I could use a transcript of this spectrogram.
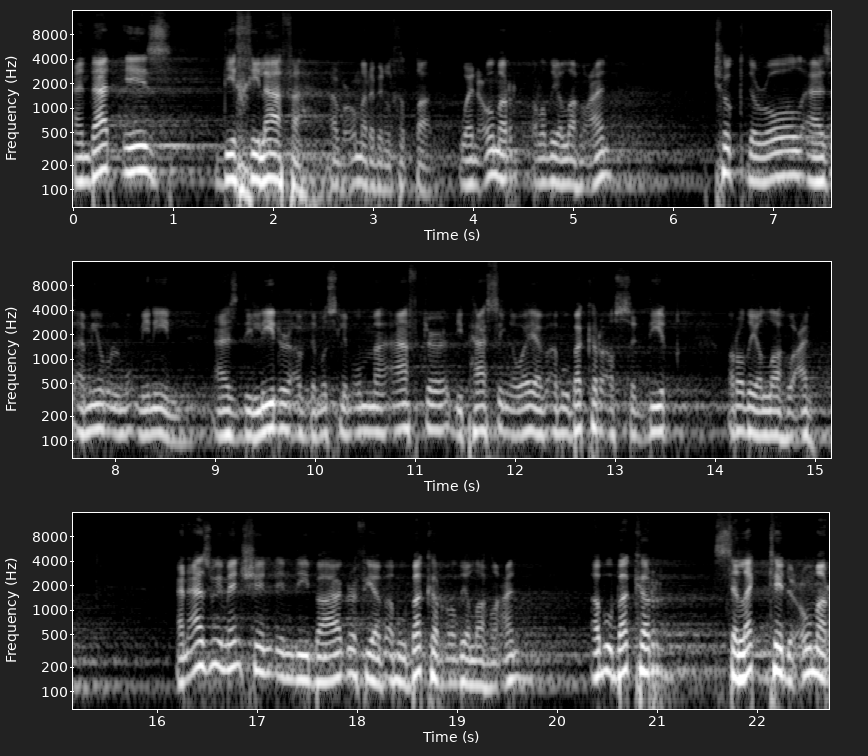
and that is the khilafah of Umar ibn al-Khattab. When Umar radiallahu anh took the role as Amirul Mu'mineen, as the leader of the Muslim Ummah after the passing away of Abu Bakr as-Siddiq radiallahu anh. And as we mentioned in the biography of Abu Bakr radiallahu anh, Abu Bakr selected Umar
